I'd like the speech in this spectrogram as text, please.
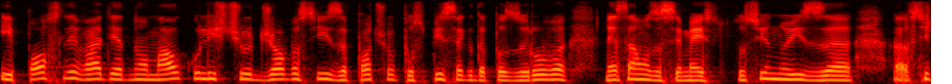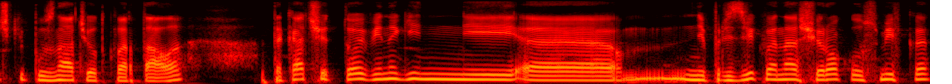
и после вади едно малко лище от джоба си и започва по списък да пазарува не само за семейството си, но и за всички познати от квартала. Така че той винаги ни, е, ни призвиква една широка усмивка,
